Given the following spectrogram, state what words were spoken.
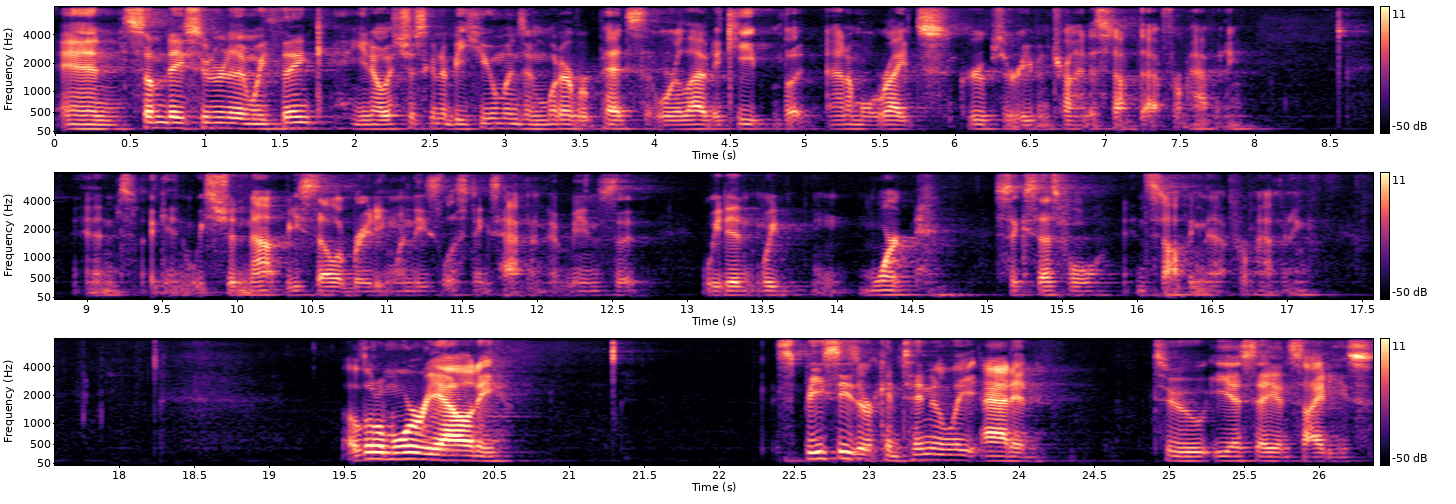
And someday, sooner than we think, you know, it's just going to be humans and whatever pets that we're allowed to keep. But animal rights groups are even trying to stop that from happening. And again, we should not be celebrating when these listings happen. It means that we didn't, we weren't successful in stopping that from happening. A little more reality. Species are continually added to ESA and CITES.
